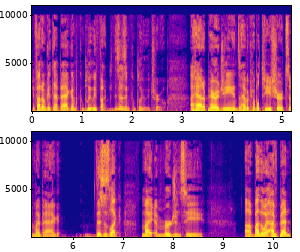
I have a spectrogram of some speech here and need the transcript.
If I don't get that bag, I'm completely fucked. This isn't completely true. I had a pair of jeans. I have a couple t-shirts in my bag. This is like my emergency. Uh, by the way, I've been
